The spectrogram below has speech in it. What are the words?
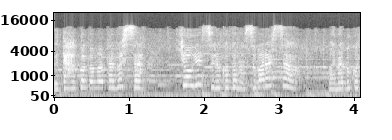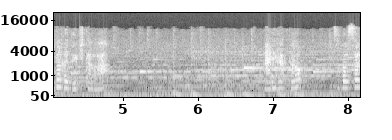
歌うことの楽しさ表現することの素晴らしさを学ぶことができたわ。ありがとう翼。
